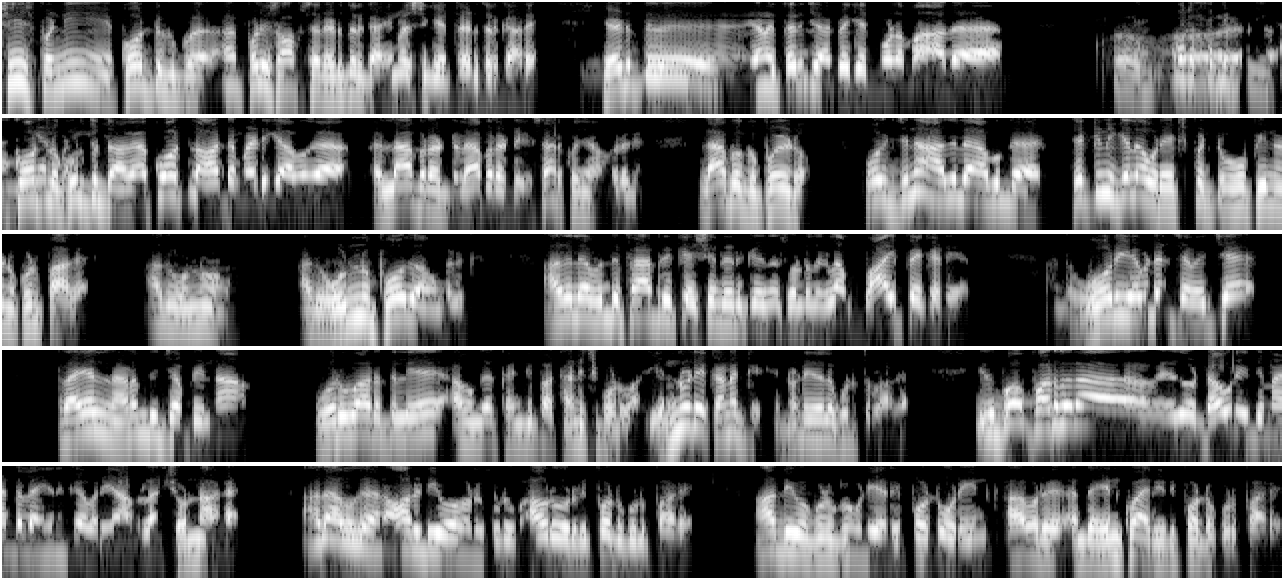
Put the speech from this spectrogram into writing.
சீஸ் பண்ணி கோர்ட்டுக்கு போலீஸ் ஆஃபீஸர் எடுத்திருக்காரு இன்வெஸ்டிகேட்டர் எடுத்திருக்காரு. எடுத்து எனக்கு தெரிஞ்ச அட்வொகேட் மூலமா அதை. கோர்ட்ல கொடுத்துட்டாங்க. கோர்ட்ல ஆட்டோமேட்டிக்கா அவங்க லேபரேட்டரி லேபரேட்டரி சார் கொஞ்சம் வருங்க லேபுக்கு போயிடும். போயிடுச்சுன்னா அதுல அவங்க டெக்னிக்கலா ஒரு எக்ஸ்பெக்ட் ஒப்பீனியன் கொடுப்பாங்க. அது ஒன்றும் அது ஒன்று போதும் அவங்களுக்கு. அதுல வந்து ஃபேப்ரிகேஷன் இருக்குதுன்னு சொல்றதுக்கெல்லாம் வாய்ப்பே கிடையாது. அந்த ஒரு எவிடன்ஸை வச்சே ட்ரையல் நடந்துச்சு அப்படின்னா ஒரு வாரத்திலேயே அவங்க கண்டிப்பா தண்டிச்சு போடுவாங்க. என்னுடைய கணக்கு என்னுடைய இதில் கொடுத்துருவாங்க. இது போக ஃபர்தராக ஏதோ டவுரி டிமாண்டெல்லாம் இருக்க வரையும் அப்படிலாம் சொன்னாங்க. அது அவங்க ஆர்டிஓட கொடு அவர் ஒரு ரிப்போர்ட் கொடுப்பாரு. ஆர்டிஓ கொடுக்கக்கூடிய ரிப்போர்ட் ஒரு இன் அவர் அந்த என்கொயரி ரிப்போர்ட்டை கொடுப்பாரு.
